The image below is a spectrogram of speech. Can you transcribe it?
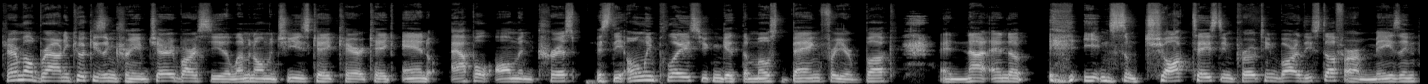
caramel brownie, cookies and cream, cherry barcia, lemon almond cheesecake, carrot cake, and apple almond crisp. It's the only place you can get the most bang for your buck and not end up eating some chalk tasting protein bar. These stuff are amazing.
